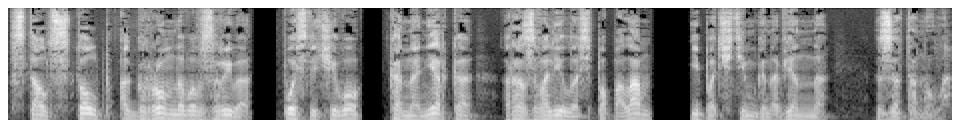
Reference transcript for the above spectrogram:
встал столб огромного взрыва, после чего канонерка развалилась пополам и почти мгновенно затонула.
